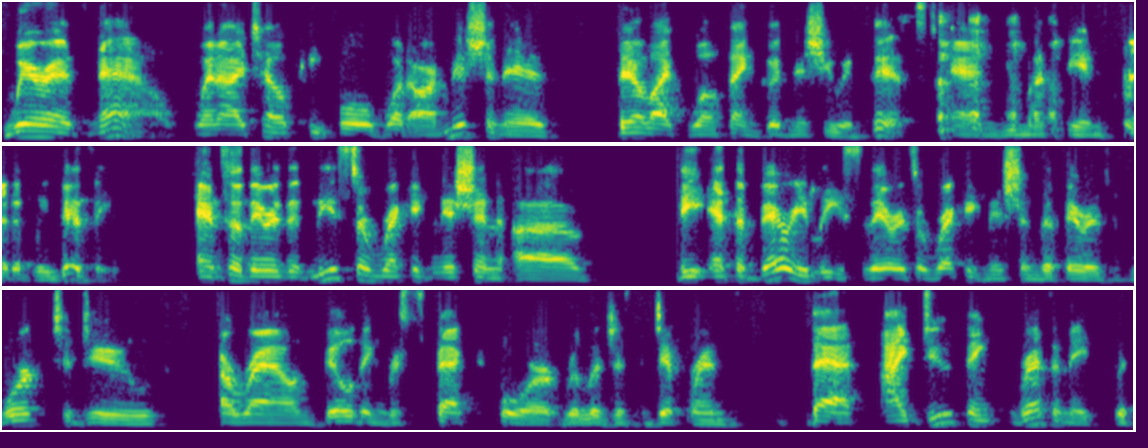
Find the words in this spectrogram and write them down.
Whereas now, when I tell people what our mission is, they're like, well, thank goodness you exist and you must be incredibly busy. And so there is at least a recognition of the, at the very least, there is a recognition that there is work to do around building respect for religious difference that I do think resonates with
